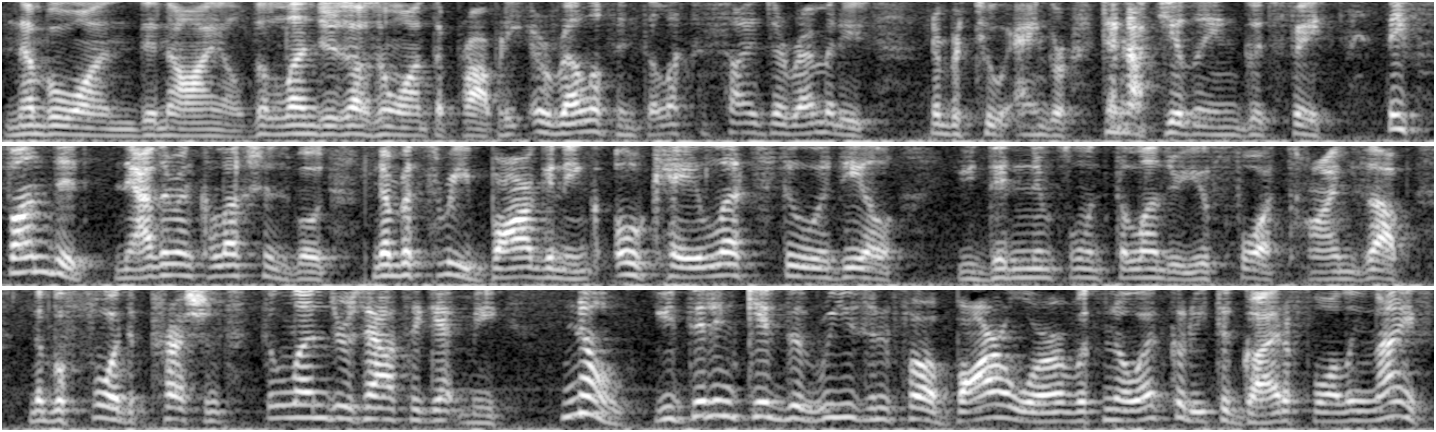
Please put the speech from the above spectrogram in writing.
Number one, denial. The lender doesn't want the property. Irrelevant. They'll exercise their remedies. Number two, anger. They're not dealing in good faith. They funded. Now they're in collections mode. Number three, bargaining. Okay, let's do a deal. You didn't influence the lender. You fought. Time's up. Number four, depression. The lender's out to get me. No, you didn't give the reason for a borrower with no equity to guide a falling knife.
